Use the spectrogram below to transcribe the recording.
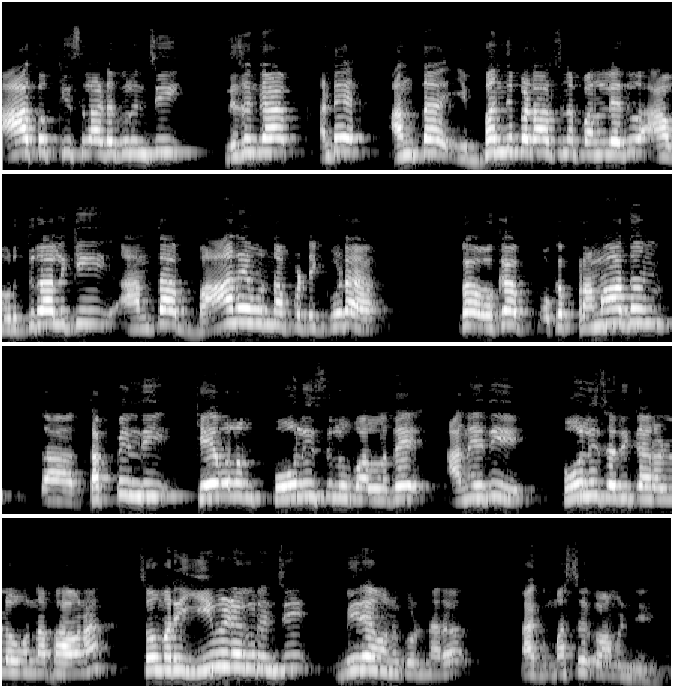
ఆ తొక్కిసలాట గురించి నిజంగా అంటే అంత ఇబ్బంది పడాల్సిన పని లేదు. ఆ వృద్ధురాలకి అంతా బాగానే ఉన్నప్పటికీ కూడా ఒక ఒక ఒక ప్రమాదం త- తప్పింది కేవలం పోలీసులు వల్లదే అనేది పోలీస్ అధికారుల్లో ఉన్న భావన. సో మరి ఈ వీడియో గురించి మీరేమనుకుంటున్నారో నాకు మస్తు కామెంట్ చేయండి.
